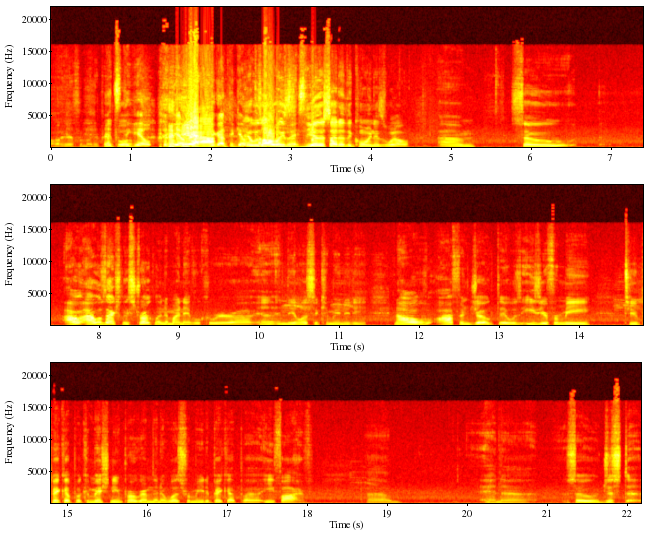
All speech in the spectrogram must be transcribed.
I'll hear from other That's people. the guilt. The guilt. yeah, You got the guilt. It was always the other side of the coin as well. Um, so I, I was actually struggling in my naval career uh, in, in the enlisted community, and I often joked it was easier for me to pick up a commissioning program than it was for me to pick up uh, E5. Um, and uh, so just uh,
